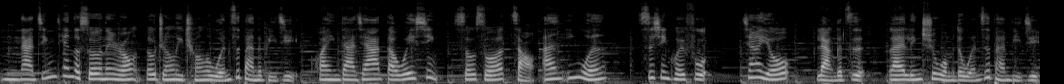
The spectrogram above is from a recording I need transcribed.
嗯，那今天的所有内容都整理成了文字版的笔记，欢迎大家到微信搜索“早安英文”，私信回复“加油”两个字来领取我们的文字版笔记。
